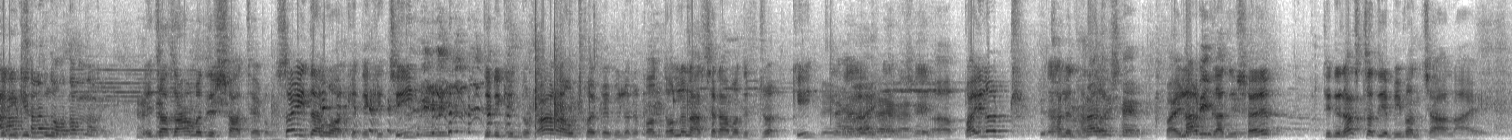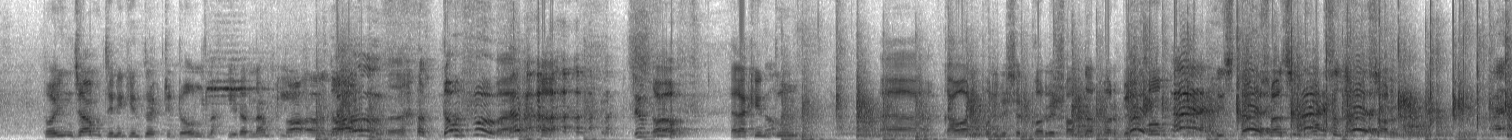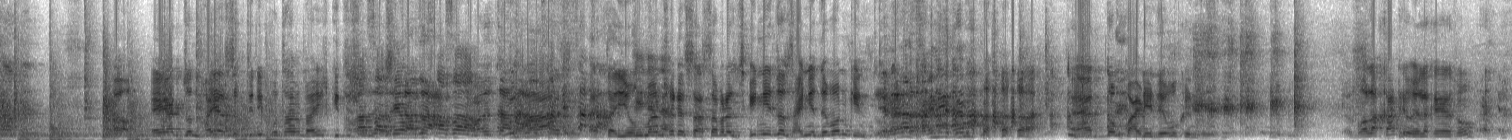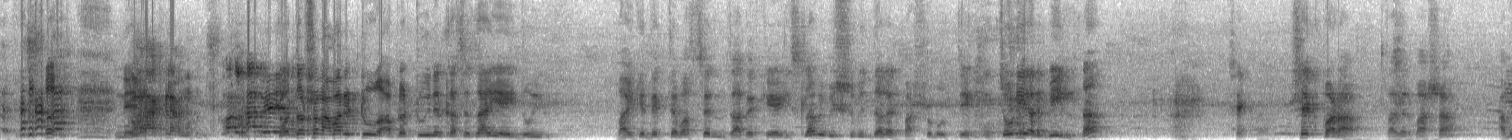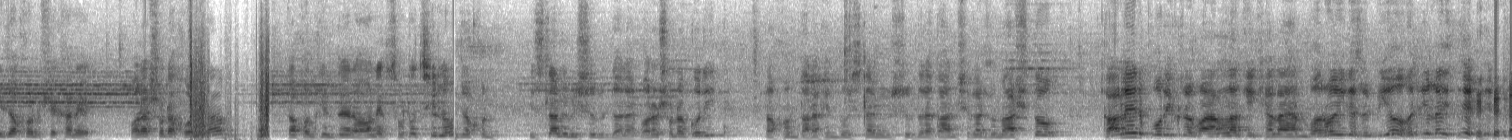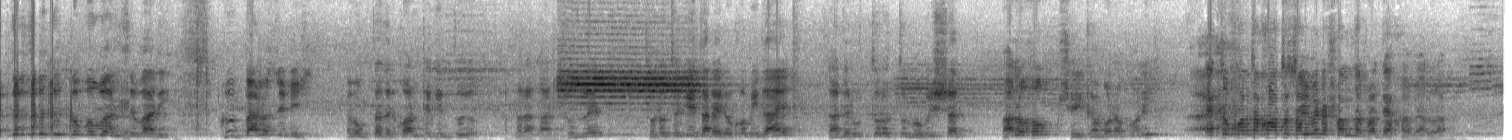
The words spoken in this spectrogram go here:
তিনি কিন্তু তো হতাম না আমি এজাজ আহমেদের সাথে এবং সাইদ আনোয়ারকে দেখেছি। তিনি কিন্তু রান আউট হয়ে পেভিলনে পথ ধরলেন। আছেন আমাদের কি? Pilot Khaled Hasan pilot. Gazi সাহেব। তিনি রাস্তা দিয়ে বিমান চালায়। তো ইনজাম তিনি কিন্তু একটি ঢোল নাকি এটার নাম কি? এরা কিন্তু আহ, কাওয়ালি পরিবেশন করবে সন্ধ্যার পর ব্যাপক সংস্কৃতি চলবে হ্যাঁ, এই একজন ভাই আছে তিনি কোথার ভাই? কিছু। একটা ইয়ং মানুষের চাষা মানে ঝিনিয়ে তো ঝাইনিয়ে দেবেন কিন্তু। একদম পাইড়ি দেবো কিন্তু। গলা কাটে ওই এলাকায় এখন তো দর্শক আবার একটু আপনার টুইনের কাছে যাই। এই দুই ভাইকে দেখতে পাচ্ছেন যাদেরকে ইসলামী বিশ্ববিদ্যালয়ের পার্শ্ববর্তী একটি চড়িয়ার বিল না? শেখপাড়া তাদের বাসা। আমি যখন সেখানে পড়াশোনা করতাম তখন কিন্তু এরা অনেক ছোট ছিল। যখন ইসলামী বিশ্ববিদ্যালয়ে পড়াশোনা করি তখন তারা কিন্তু ইসলামী বিশ্ববিদ্যালয়ে গান শেখার জন্য আসতো। কালের পরিক্রমা, আল্লাহ কি খেলায় এখন বড় হয়ে গেছে, বিয়ে হয়ে বউ আনছে বাড়ি। খুব ভালো জিনিস। এবং তাদের কণ্ঠে কিন্তু আপনারা গান শুনলেন। ছোট থেকেই তারা এরকমই গায়। তাদের উত্তরোত্তর ভবিষ্যৎ ভালো হোক, সেই কামনা করি। এত কথা কথা চাইবে না সন্ধ্যা পর দেখা হবে, আল্লাহ।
